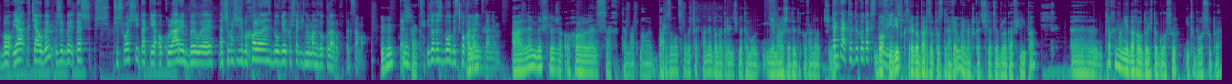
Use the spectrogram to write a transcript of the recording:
Bo ja chciałbym, żeby też w przyszłości takie okulary były, znaczy właśnie, żeby HoloLens był wielkość takich normalnych okularów, tak samo. Mhm, Też. No tak, I to też byłoby spoko Ale- moim zdaniem. ale myślę, że o HoloLensach temat mamy bardzo mocno wyczerpany, bo nagraliśmy temu niemalże dedykowany odcinek. Tak, tak, to tylko tak Bo wspomnieć. Filip, którego bardzo pozdrawiam, bo ja na przykład śledzę bloga Filipa, e, trochę nam nie dawał dojść do głosu i to było super.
